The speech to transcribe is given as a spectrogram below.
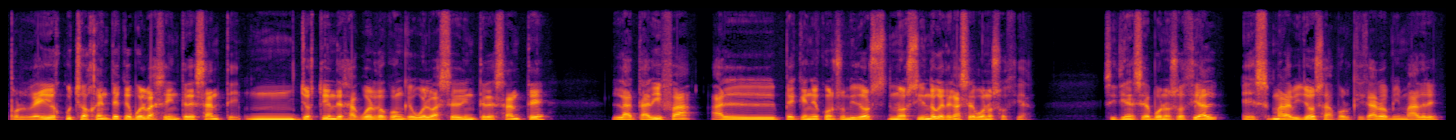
por ello he escuchado gente que vuelva a ser interesante. Mm, yo estoy en desacuerdo con que vuelva a ser interesante la tarifa al pequeño consumidor, no siendo que tengas el bono social. Si tienes el bono social, es maravillosa, porque claro, mi madre,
